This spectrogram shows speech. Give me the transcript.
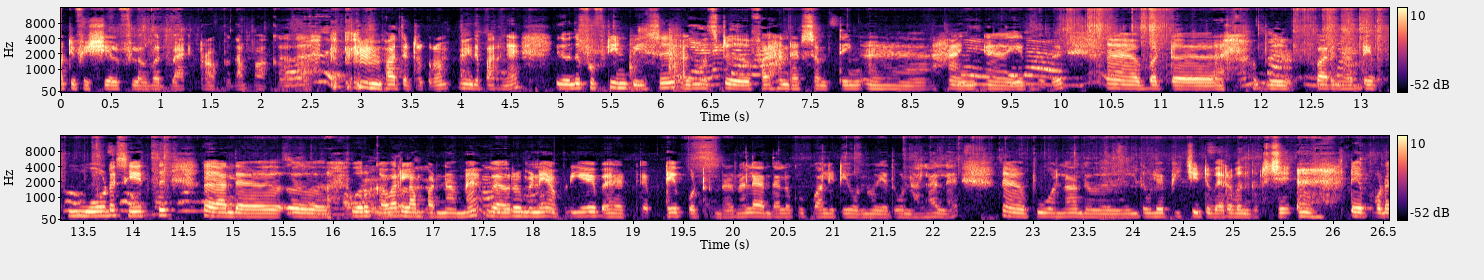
artificial flower backdrop தான் பார்க்க பார்த்துட்ருக்குறோம். இது பாருங்கள் இது வந்து fifteen piece almost five hundred something hang இருந்தது. பட் பாருங்கள் அப்படியே பூவோடு சேர்த்து அந்த ஒரு கவர்லாம் பண்ணாமல் வெறுமனே அப்படியே டேப் போட்டிருந்ததுனால அந்த அளவுக்கு குவாலிட்டி ஒன்றும் எதுவும் நல்லா இல்லை. பூவெல்லாம் அந்த இதுவுலே பிச்சிட்டு வேற வந்துடுச்சு டேப்போட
